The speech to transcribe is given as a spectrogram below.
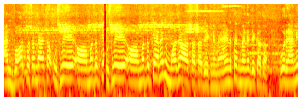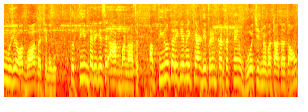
एंड बहुत पसंद आया था। उसमें अ, मतलब क्या उसमें अ, मतलब क्या है ना कि मज़ा आता था देखने में। एंड तक मैंने देखा था। वो रैमिंग मुझे बहुत बहुत अच्छी लगी। तो तीन तरीके से आप बना सकते अब तीनों तरीके में क्या डिफरेंट कर सकते हैं वो चीज़ मैं बताता हूँ।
